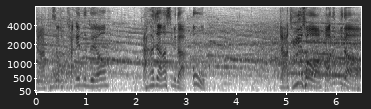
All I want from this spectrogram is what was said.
자, 패스가 좀 강했는데요. 나가지 않았습니다. 오. 자, 뒤에서 빠릅니다.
